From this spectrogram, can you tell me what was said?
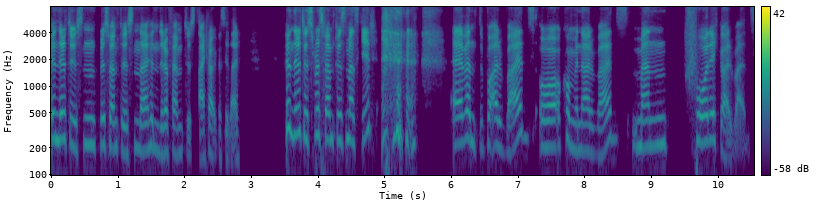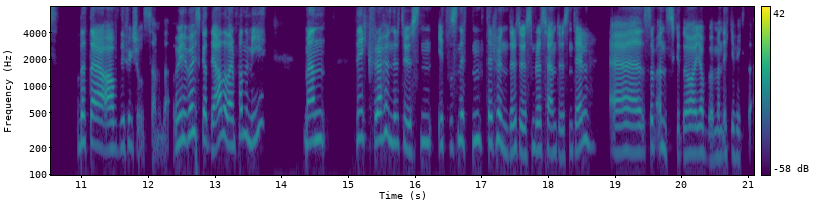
100 000 pluss 5000, det er 105 000 Nei, jeg klarer ikke å si det her. 100 000 pluss 5000 mennesker venter på arbeid og å komme inn i arbeid, men får ikke arbeid. Og dette er av de funksjonshemmede. Og vi må huske at ja, det var en pandemi, men det gikk fra 100 000 i 2019 til 100 000 pluss 5000 til eh, som ønsket å jobbe, men ikke fikk det.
